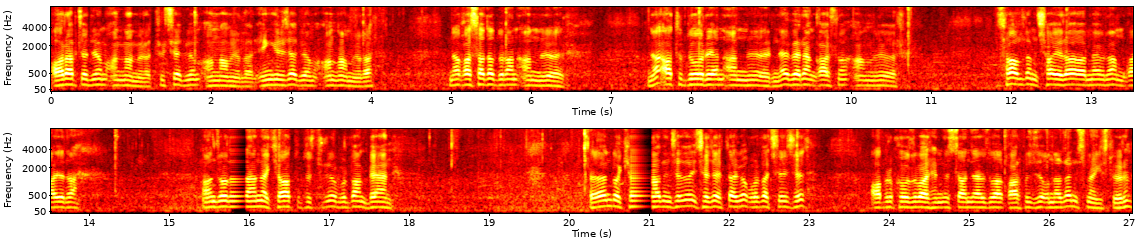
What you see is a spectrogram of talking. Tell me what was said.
Arapça diyorum anlamıyorlar, Türkçe diyorum anlamıyorlar, İngilizce diyorum anlamıyorlar. Ne kasada duran anlıyor, ne atı doğrayan anlıyor, ne veren garson anlıyor. Saldım çayra, Mevlam gayra. Anca oradan ne kağıt tutuşturuyor, buradan beğen. Beğen de o kağıdın içinde içecekler yok, orada çeşit. Abrikozu var, Hindistan cevizi var, karpuzcu onlardan içmek istiyorum.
